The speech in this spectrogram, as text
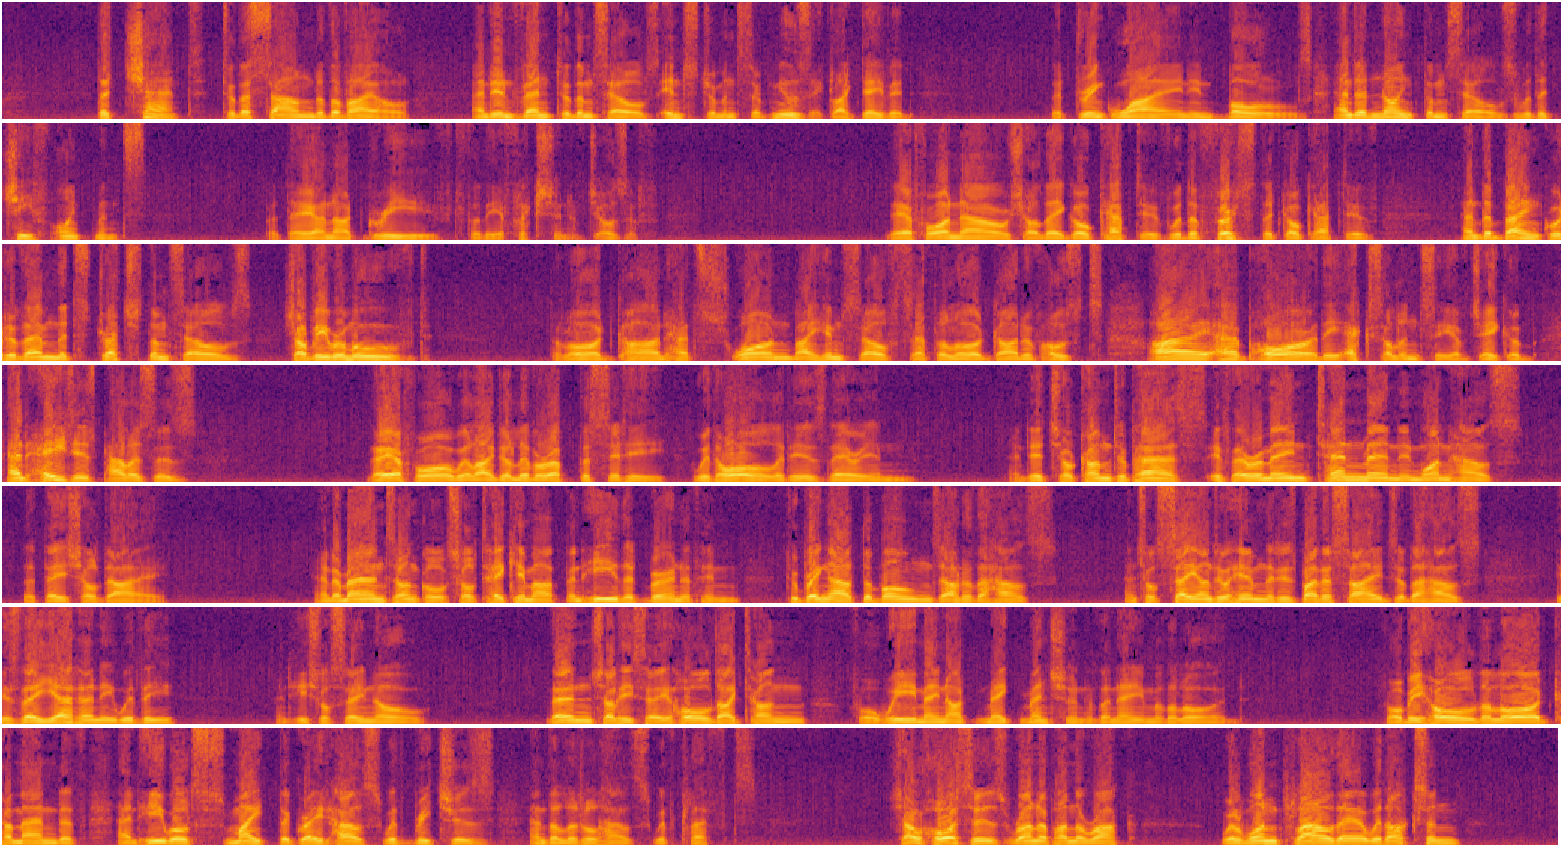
that chant to the sound of the viol, and invent to themselves instruments of music like David, that drink wine in bowls, and anoint themselves with the chief ointments, but they are not grieved for the affliction of Joseph. Therefore now shall they go captive with the first that go captive, and the banquet of them that stretch themselves shall be removed. The Lord God hath sworn by himself, saith the Lord God of hosts, I abhor the excellency of Jacob, and hate his palaces. Therefore will I deliver up the city with all that is therein. And it shall come to pass, if there remain ten men in one house, that they shall die. And a man's uncle shall take him up, and he that burneth him, to bring out the bones out of the house, and shall say unto him that is by the sides of the house, Is there yet any with thee? And he shall say, No. Then shall he say, Hold thy tongue, for we may not make mention of the name of the Lord. For behold, the Lord commandeth, and he will smite the great house with breaches, and the little house with clefts. Shall horses run upon the rock? Will one plough there with oxen?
